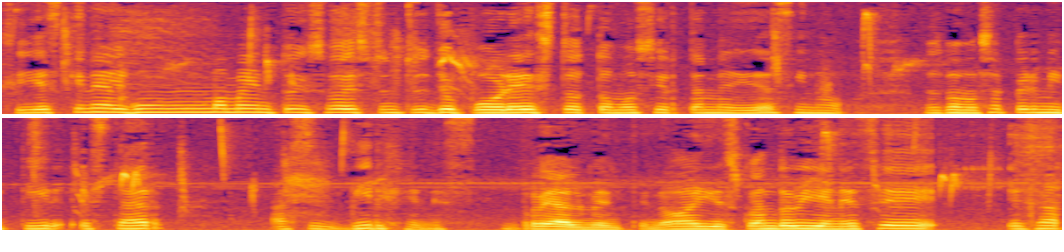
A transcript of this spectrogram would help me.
Si es que en algún momento hizo esto, entonces yo por esto tomo cierta medida, sino nos vamos a permitir estar así vírgenes realmente, ¿no? Ahí es cuando viene ese, esa,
